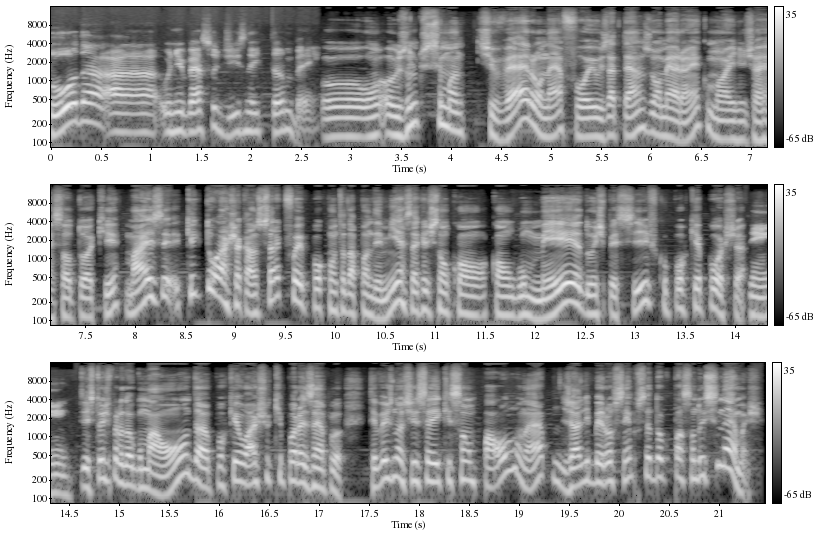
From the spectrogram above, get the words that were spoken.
toda o universo Disney também. O, os únicos que se mantiveram, né, foi os Eternos do Homem-Aranha, como a gente já ressaltou aqui. Mas o que, que tu acha, Carlos? Será que foi por conta da pandemia? Será que eles estão com, com algum medo específico? Porque, poxa, Sim. eles estão esperando alguma onda? Porque eu acho que, por exemplo, teve as notícias aí que São Paulo, né, já liberou 100% da ocupação dos cinemas.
